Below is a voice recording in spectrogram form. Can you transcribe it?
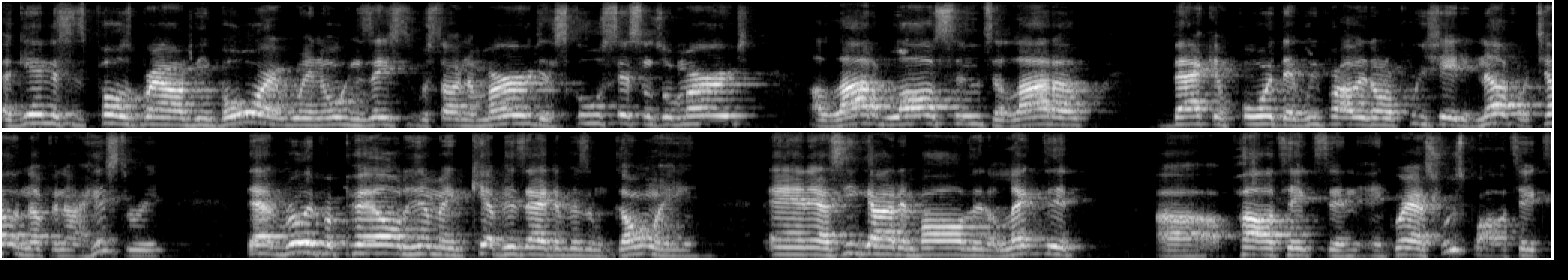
again, this is post Brown v. Board, when organizations were starting to merge and school systems were merged. A lot of lawsuits, a lot of back and forth that we probably don't appreciate enough or tell enough in our history that really propelled him and kept his activism going. And as he got involved in elected uh, politics and, and, grassroots politics,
